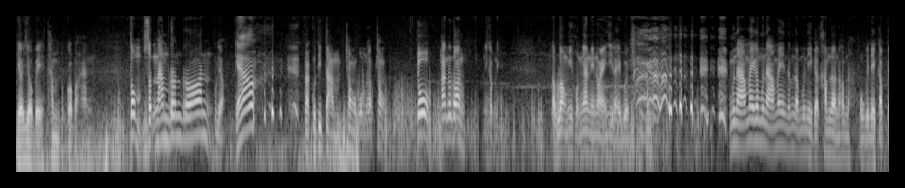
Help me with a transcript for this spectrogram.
เดี๋ยวเดี๋ยวไปทำประกอบอาหาร ต้มสดน้ำร้อนๆพูดแล้วแก้วฝากกดติดตามช่องของผมนะครับ ช่องโจพานุดรนี่ครับนี่รับรองมีผลงานหน่อยๆที่ไรเบิ่งมือหนาไม่ครับมือหนาไม่สำหรับมือนี้ก็ค่ำแล้วนะครับนะผมก็ได้กลับไป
